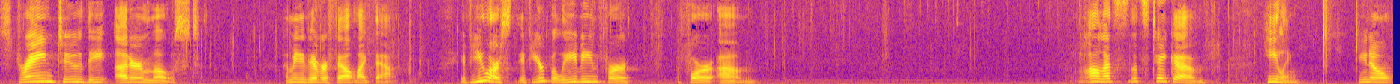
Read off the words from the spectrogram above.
Strain to the uttermost. How many of you ever felt like that? If you are, if you're believing for, for, um, oh, let's let's take um, healing. You know,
